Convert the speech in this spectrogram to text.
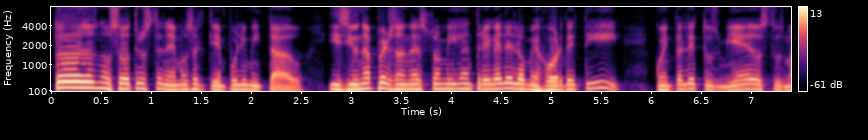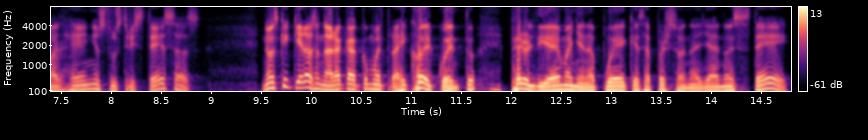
Todos nosotros tenemos el tiempo limitado y si una persona es tu amiga, entrégale lo mejor de ti. Cuéntale tus miedos, tus mal genios, tus tristezas. No es que quiera sonar acá como el trágico del cuento, pero el día de mañana puede que esa persona ya no esté.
